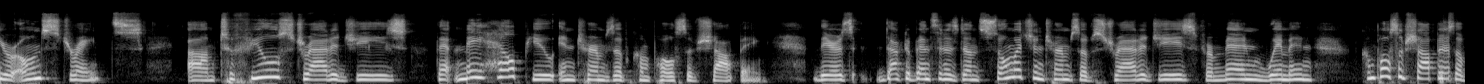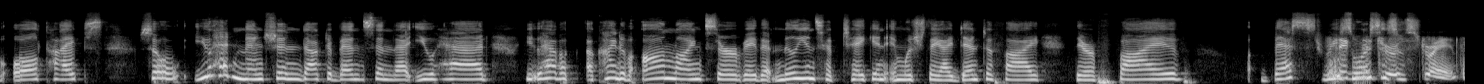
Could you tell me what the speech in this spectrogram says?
your own strengths um, to fuel strategies that may help you in terms of compulsive shopping. There's Dr. Benson has done so much in terms of strategies for men, women, compulsive shoppers of all types. So you had mentioned, Dr. Benson, that you had you have a, a kind of online survey that millions have taken in which they identify their five best resources signature strengths.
